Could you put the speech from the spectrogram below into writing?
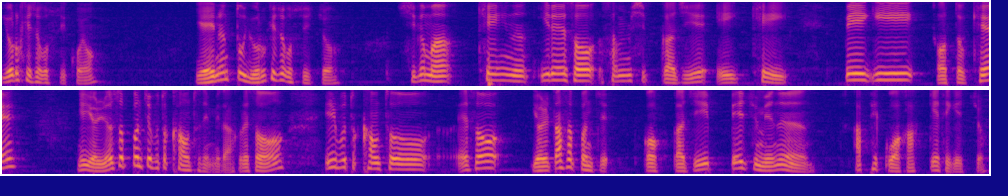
이렇게 적을 수 있고요. 얘는 또 이렇게 적을 수 있죠. 시그마 k는 1에서 30까지의 ak 빼기 어떻게? 이게 16번째부터 카운터 됩니다. 그래서 1부터 카운터에서 15번째 것까지 빼주면은 앞에 거와 같게 되겠죠.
